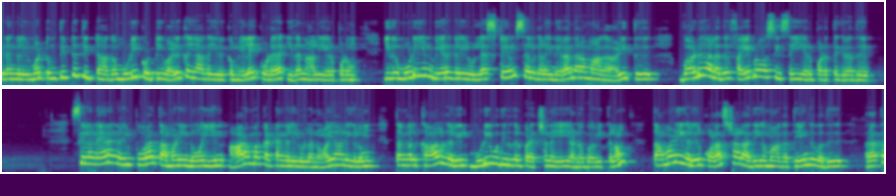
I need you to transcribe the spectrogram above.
இடங்களில் மட்டும் திட்டு திட்டாக முடி கொட்டி வழுக்கையாக இருக்கும் நிலை கூட இதனால் ஏற்படும். இது முடியின் வேர்களில் உள்ள ஸ்டெம் செல்களை நிரந்தரமாக அழித்து வடு அல்லது ஃபைப்ரோசிஸை ஏற்படுத்துகிறது. சில நேரங்களில் புற தமனி நோயின் ஆரம்ப கட்டங்களில் உள்ள நோயாளிகளும் தங்கள் கால்களில் முடி உதிர்தல் பிரச்சனையை அனுபவிக்கலாம். தமணிகளில் கொலஸ்ட்ரால் அதிகமாக தேங்குவது இரத்த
